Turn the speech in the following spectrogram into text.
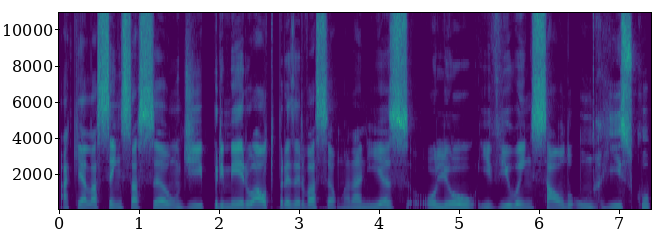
aquela sensação de, primeiro, autopreservação. Ananias olhou e viu em Saulo um risco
